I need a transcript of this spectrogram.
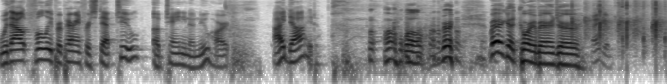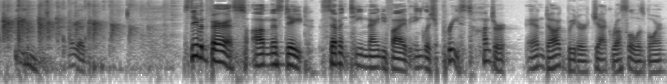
without fully preparing for step two, obtaining a new heart, I died. Oh, well, very, very good, Corey Behringer. Thank you. Very good. Stephen Ferris, on this date, 1795, English priest, hunter, and dog breeder Jack Russell was born.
